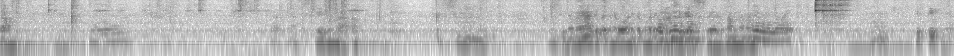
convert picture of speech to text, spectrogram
สามสี่สิบห้าเอาอืมสิได้ไหมสิบเอ็ดไฮโลให้จับมือได้มาไหมสิบเอ็ดเสือนำได้ไหมให้น้อยอืม ติ๊บติ๊บเนี่ย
